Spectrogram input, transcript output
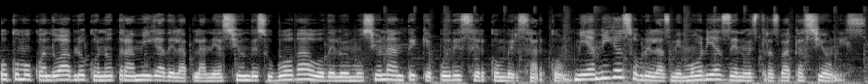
O como cuando hablo con otra amiga de la planeación de su boda o de lo emocionante que puede ser conversar con mi amiga sobre las memorias de nuestras vacaciones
